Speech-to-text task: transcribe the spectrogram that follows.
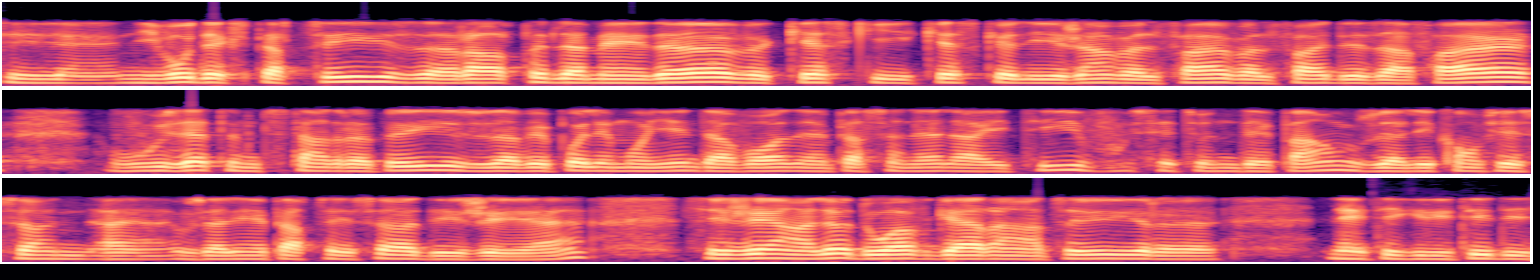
c'est un niveau d'expertise, rareté de la main-d'œuvre, qu'est-ce qui, qu'est-ce que les gens veulent faire, veulent faire des affaires. Vous êtes une petite entreprise, vous n'avez pas les moyens d'avoir un personnel IT, vous, c'est une dépense, vous allez confier ça, vous allez impartir ça à des géants. Ces géants-là doivent garantir euh, l'intégrité des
